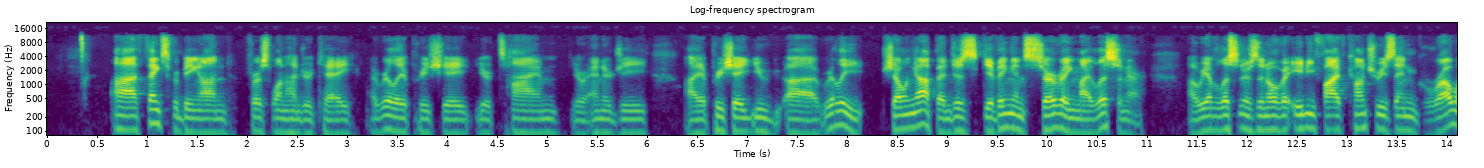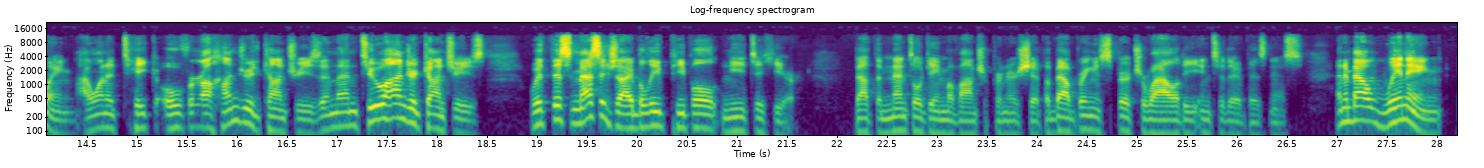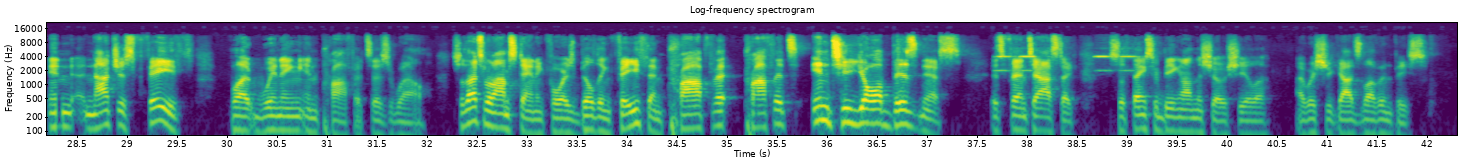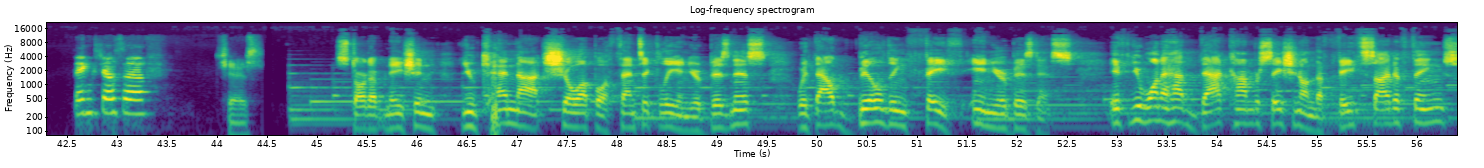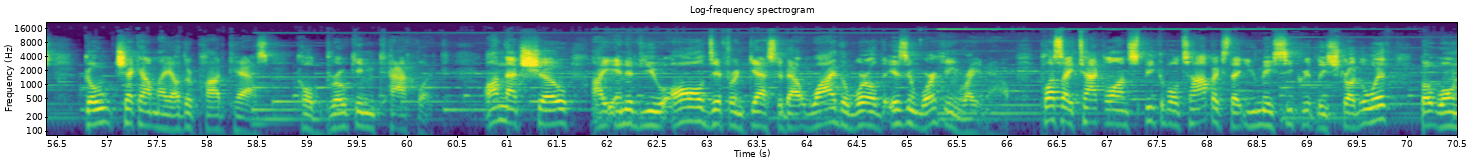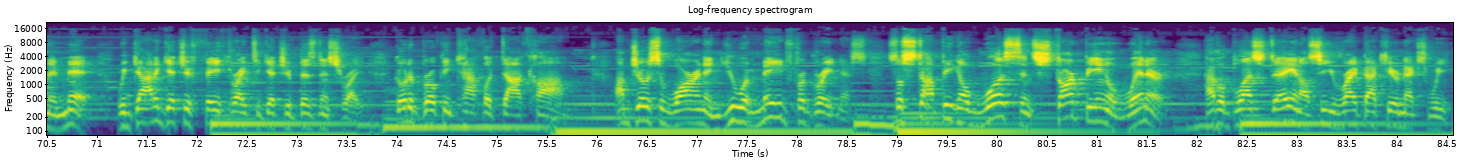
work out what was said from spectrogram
uh, thanks for being on First 100K. I really appreciate your time, your energy. I appreciate you uh, really showing up and just giving and serving my listener. Uh, we have listeners in over 85 countries and growing. I want to take over 100 countries and then 200 countries with this message that I believe people need to hear about the mental game of entrepreneurship, about bringing spirituality into their business, and about winning in not just faith, but winning in profits as well. So that's what I'm standing for is building faith and profit profits into your business. It's fantastic. So thanks for being on the show, Sheila. I wish you God's love and peace. Thanks, Joseph. Cheers. Startup Nation, you cannot show up authentically in your business without building faith in your business. If you want to have that conversation on the faith side of things, go check out my other podcast called Broken Catholic. On that show, I interview all different guests about why the world isn't working right now Plus, I tackle unspeakable topics that you may secretly struggle with but won't admit. We got to get your faith right to get your business right. Go to brokencatholic.com. I'm Joseph Warren, and you were made for greatness. So stop being a wuss and start being a winner. Have a blessed day, and I'll see you right back here next week.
